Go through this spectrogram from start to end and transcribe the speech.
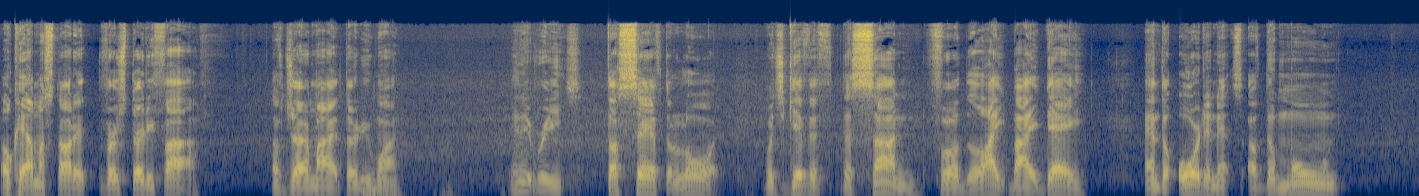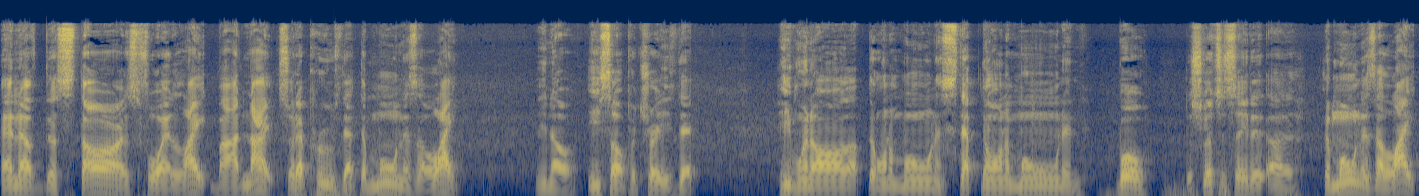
Okay, I'm gonna start at verse 35 of Jeremiah 31, and it reads, "Thus saith the Lord, which giveth the sun for light by day." and the ordinance of the moon and of the stars for a light by night. So that proves that the moon is a light. You know, Esau portrays that he went all up on the moon and stepped on the moon. And, well, the scriptures say that uh, the moon is a light.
